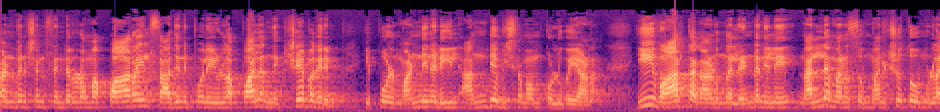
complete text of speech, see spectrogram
കൺവെൻഷൻ സെന്റർ ഉടമ പാറയിൽ സാജനെ പോലെയുള്ള പല നിക്ഷേപകരും ഇപ്പോൾ മണ്ണിനടിയിൽ അന്ത്യവിശ്രമം കൊള്ളുകയാണ്. ഈ വാർത്ത കാണുന്ന ലണ്ടനിലെ നല്ല മനസ്സും മനുഷ്യത്വവുമുള്ള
